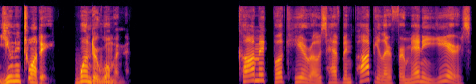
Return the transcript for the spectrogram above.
Unit 20 Wonder Woman. Comic book heroes have been popular for many years.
